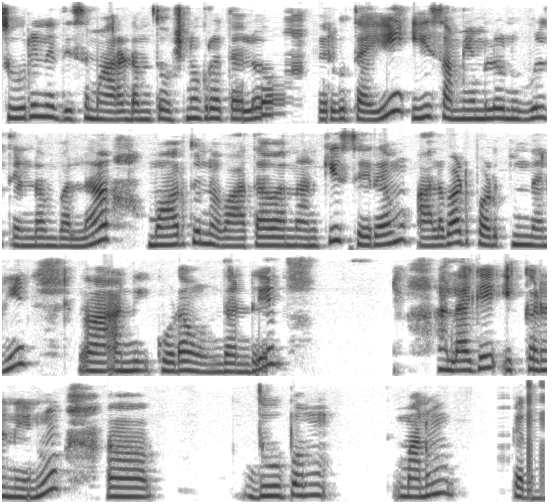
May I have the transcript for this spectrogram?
సూర్యుని దిశ మారడంతో ఉష్ణోగ్రతలు పెరుగుతాయి. ఈ సమయంలో నువ్వులు తినడం వల్ల మారుతున్న వాతావరణానికి శరీరం అలవాటు పడుతుందని అని కూడా ఉందండి. అలాగే ఇక్కడ నేను ధూపం మనం పెద్ద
